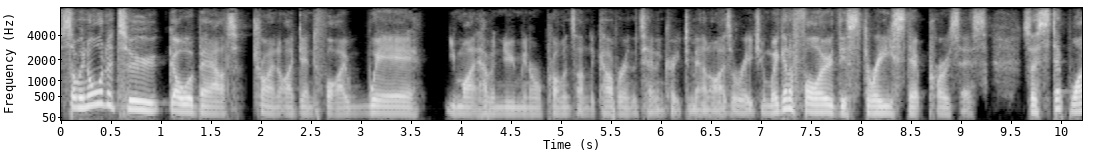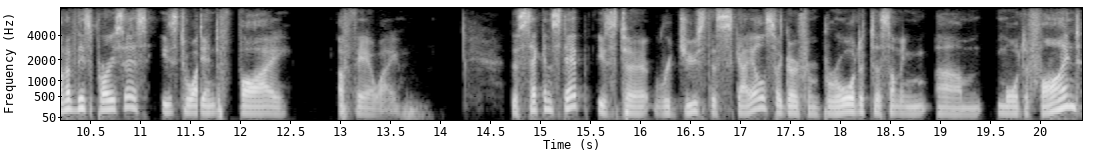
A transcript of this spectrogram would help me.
So in order to go about trying to identify where you might have a new mineral province undercover in the Tennant Creek to Mount Isa region, we're going to follow this three-step process. So step one of this process is to identify a fairway. The second step is to reduce the scale, so go from broader to something um, more defined.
